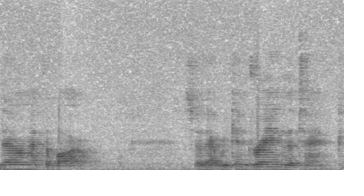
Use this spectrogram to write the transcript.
down at the bottom so that we can drain the tank.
